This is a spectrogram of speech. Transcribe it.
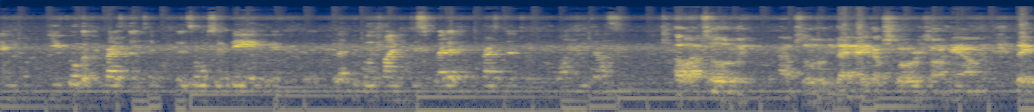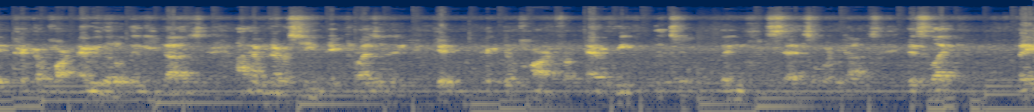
And you feel that the president is also being, that people are trying to discredit the president for what he does? Oh, absolutely, absolutely. They make up stories on him. They pick apart every little thing he does. I have never seen a president get picked apart for every little thing he says or does. It's like they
